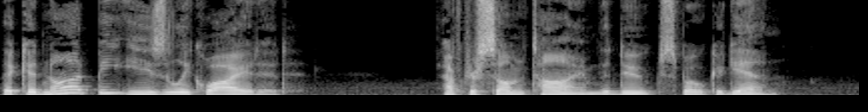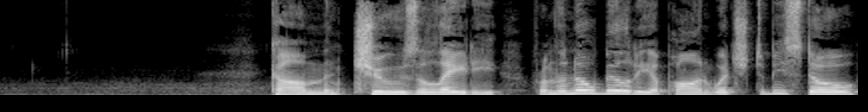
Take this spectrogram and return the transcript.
that could not be easily quieted. After some time, the Duke spoke again. Come and choose a lady from the nobility upon which to bestow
